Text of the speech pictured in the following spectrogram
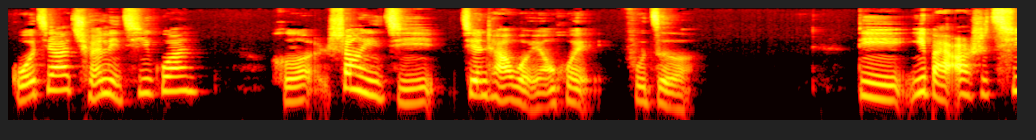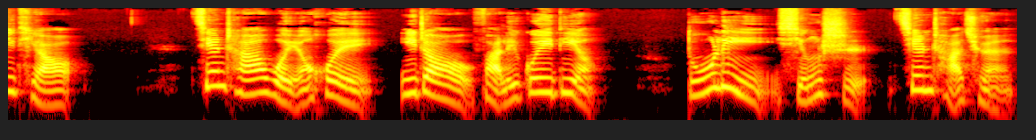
国家权力机关和上一级监察委员会负责。第一百二十七条，监察委员会依照法律规定，独立行使监察权。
